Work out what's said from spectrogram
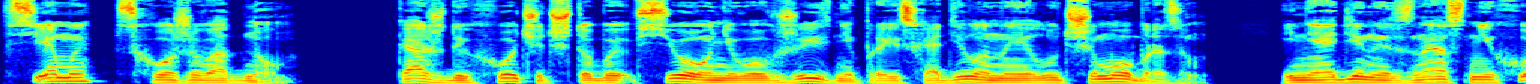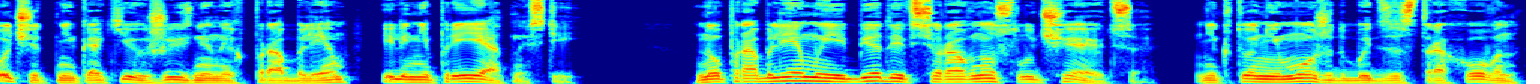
все мы схожи в одном. Каждый хочет, чтобы все у него в жизни происходило наилучшим образом, и ни один из нас не хочет никаких жизненных проблем или неприятностей. Но проблемы и беды все равно случаются, никто не может быть застрахован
